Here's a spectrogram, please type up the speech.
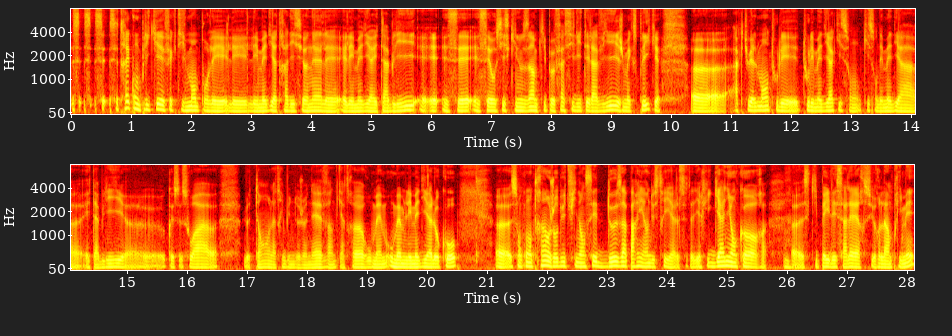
C'est très compliqué effectivement pour les, médias traditionnels et, les médias établis, et, c'est aussi ce qui nous a un petit peu facilité la vie. Je m'explique. Euh, actuellement, tous les, tous les médias qui sont, qui sont des médias euh, établis, que ce soit Le Temps, la Tribune de Genève, 24 heures, ou même, ou même les médias locaux, euh, sont contraints aujourd'hui de financer deux appareils industriels, c'est-à-dire qu'ils gagnent encore mhm. euh, ce qui paye les salaires sur l'imprimé.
